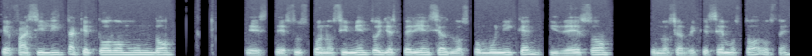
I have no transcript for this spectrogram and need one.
que facilita que todo mundo este, sus conocimientos y experiencias los comuniquen y de eso nos enriquecemos todos. ¿eh?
